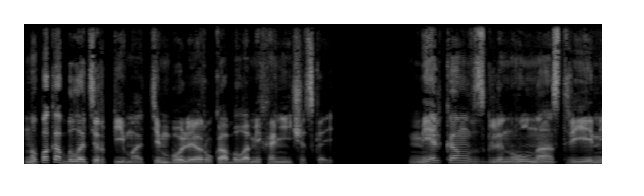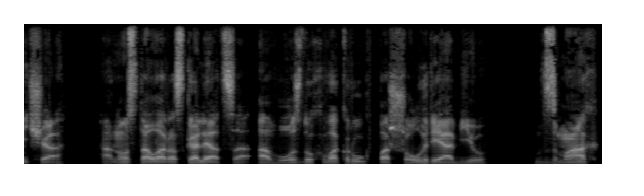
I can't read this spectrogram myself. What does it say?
но пока было терпимо, тем более рука была механической. Мельком взглянул на острие меча. Оно стало раскаляться, а воздух вокруг пошел рябью. Взмах,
